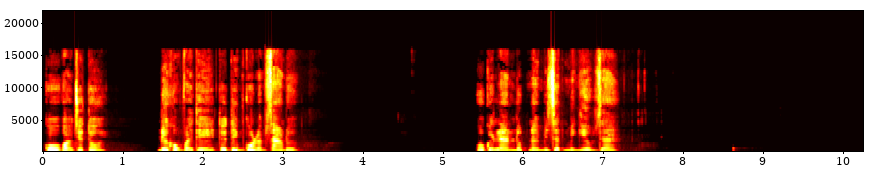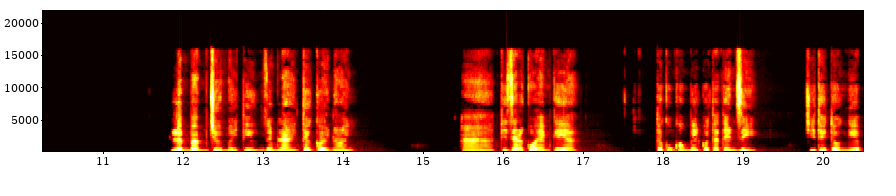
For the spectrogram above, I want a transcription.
cô gọi cho tôi nếu không phải thế, tôi tìm cô làm sao được? Ngô Quế Lan lúc này mới giật mình hiểu ra. Lầm bẩm chửi mấy tiếng rồi lại tươi cười nói. À thì ra là cô em kia. Tôi cũng không biết cô ta tên gì. Chỉ thấy tội nghiệp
